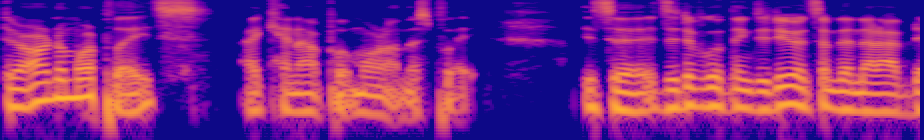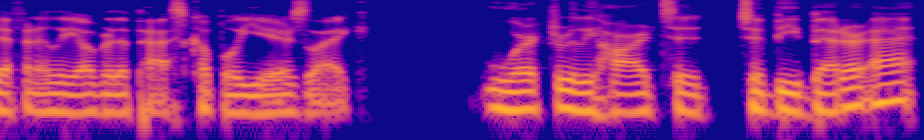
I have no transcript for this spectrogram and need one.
there are no more plates. I cannot put more on this plate. It's a it's a difficult thing to do and something that I've definitely over the past couple years like worked really hard to to be better at.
